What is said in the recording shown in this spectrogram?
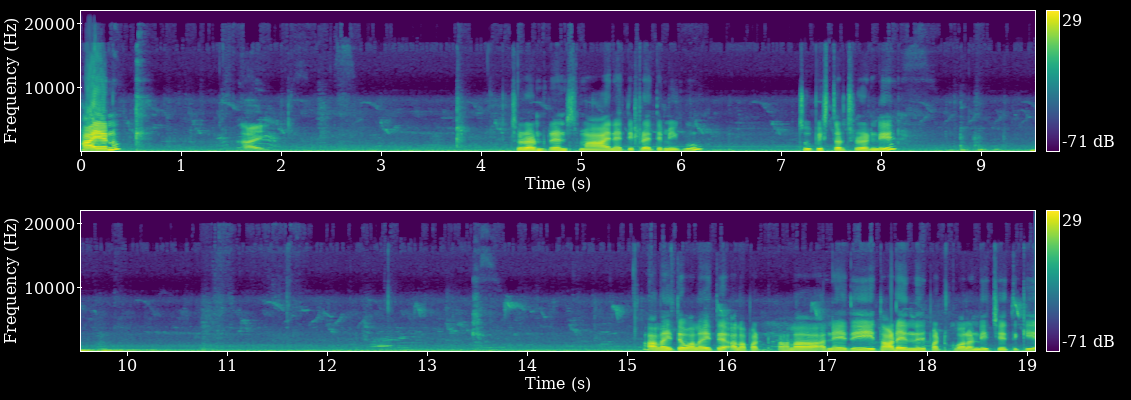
హాయ్ అను హాయ్ చూడండి ఫ్రెండ్స్ మా ఆయన అయితే ఇప్పుడైతే మీకు చూపిస్తాడు చూడండి. అలా అయితే వాళ్ళ అయితే అలా పట్టు అలా అనేది తాడు అనేది పట్టుకోవాలండి చేతికి.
